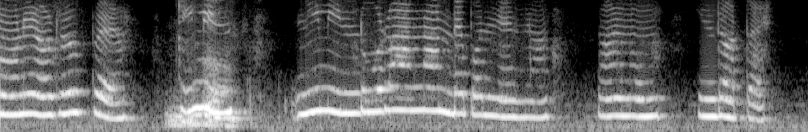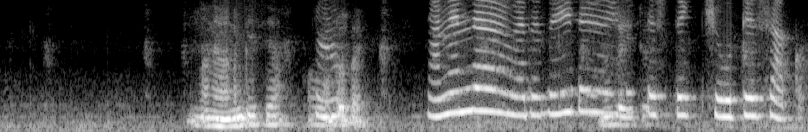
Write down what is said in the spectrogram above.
മോനെ എന്താ? മിൻ- നീ മിണ്ടൂടാന്നെ പൊന്നെ ഞാനും മിണ്ടാട്ടെ. എന്നാ ഞാനും ബിസിയാ ഞാൻ എന്റെ വെറുതെ ലിപ്സ്റ്റിക് ഷൂട്ടേഴ്സ് ആക്കും.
